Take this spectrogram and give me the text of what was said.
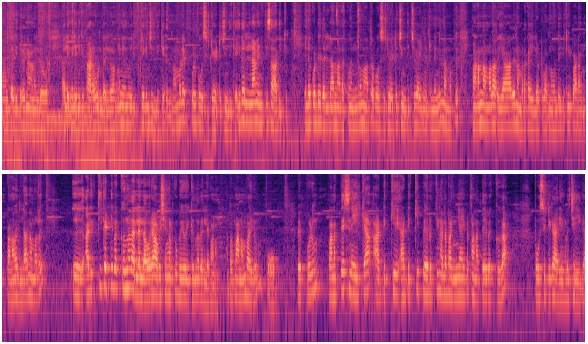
ഞാൻ ദരിദ്രനാണല്ലോ അല്ലെങ്കിൽ എനിക്ക് കടവുണ്ടല്ലോ അങ്ങനെയൊന്നും ഒരിക്കലും ചിന്തിക്കരുത്. നമ്മളെപ്പോഴും പോസിറ്റീവായിട്ട് ചിന്തിക്കുക. ഇതെല്ലാം എനിക്ക് സാധിക്കും. എന്നെക്കൊണ്ട് ഇതെല്ലാം നടക്കും എന്ന് മാത്രം പോസിറ്റീവായിട്ട് ചിന്തിച്ചു കഴിഞ്ഞിട്ടുണ്ടെങ്കിൽ നമുക്ക് പണം നമ്മളറിയാതെ നമ്മുടെ കയ്യിലോട്ട് വന്നുകൊണ്ടിരിക്കും. ഈ പണം പണമെല്ലാം നമ്മൾ അടുക്കി കെട്ടി വെക്കുന്നതല്ലല്ലോ ഓരോ ആവശ്യങ്ങൾക്ക് ഉപയോഗിക്കുന്നതല്ലേ പണം. അപ്പോൾ പണം വരും പോകും എപ്പോഴും പണത്തെ സ്നേഹിക്കുക അടുക്കി അടുക്കി പെറുക്കി നല്ല ഭംഗിയായിട്ട് പണത്തെ വെക്കുക പോസിറ്റീവ് കാര്യങ്ങൾ ചെയ്യുക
